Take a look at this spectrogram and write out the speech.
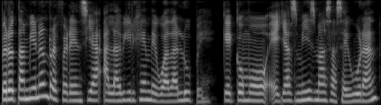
pero también en referencia a la Virgen de Guadalupe, que como ellas mismas aseguran,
